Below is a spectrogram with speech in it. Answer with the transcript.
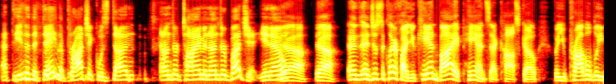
at the end of the day, the project was done under time and under budget, you know? Yeah, yeah. And and just to clarify, you can buy pants at Costco, but you probably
